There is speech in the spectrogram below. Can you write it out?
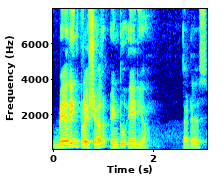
bearing pressure into area that is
